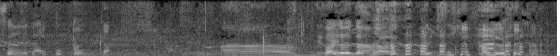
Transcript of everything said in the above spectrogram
Saan na tayo pupunta? Um, Follow the crowd. We're just gonna follow the crowd.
